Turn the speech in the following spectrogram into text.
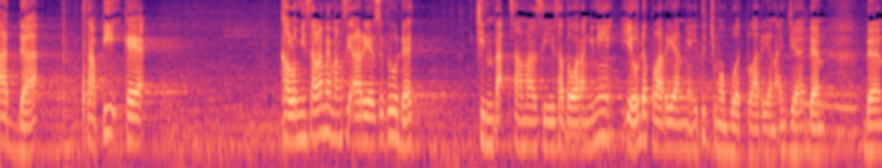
ada tapi kayak kalau misalnya memang si Aries itu udah cinta sama si satu orang ini ya udah pelariannya itu cuma buat pelarian aja. Dan dan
